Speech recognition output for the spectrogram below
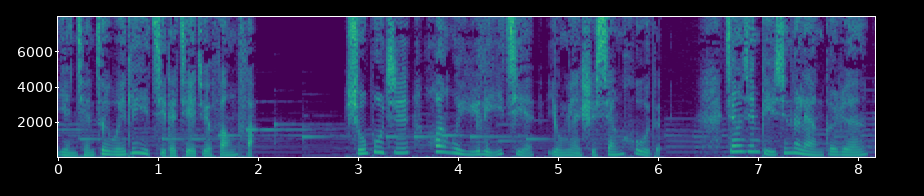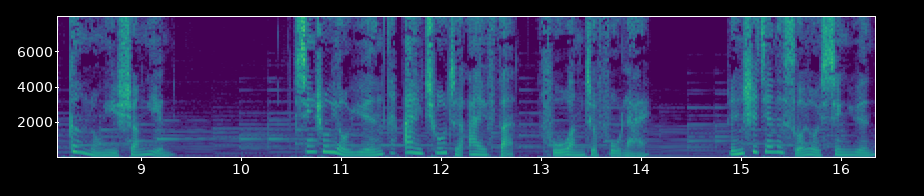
眼前最为利己的解决方法。殊不知，换位与理解永远是相互的。将心比心的两个人更容易双赢。新书有云：“爱出者爱返，福往者福来。”人世间的所有幸运，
